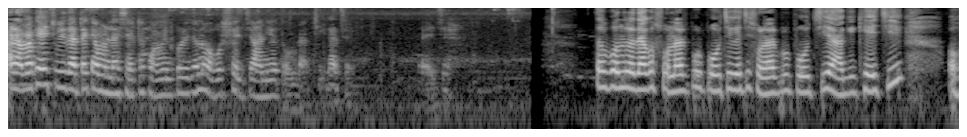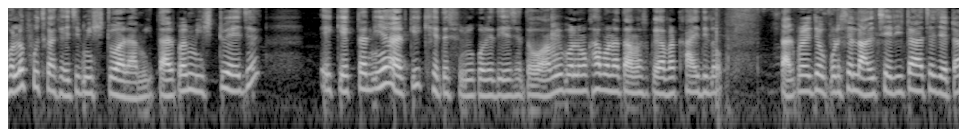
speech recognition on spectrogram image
আর আমাকে এই চুড়িদারটা কেমন লাগছে একটা কমেন্ট করে যেন অবশ্যই জানিও তোমরা, ঠিক আছে? এই যে। তো বন্ধুরা, দেখো সোনারপুর পৌঁছে গেছি, সোনারপুর পৌঁছিয়ে আগে খেয়েছি, হলো ফুচকা খেয়েছি, মিষ্টু আর আমি। তারপর মিষ্টু এই যে এই কেকটা নিয়ে আর কি খেতে শুরু করে দিয়েছে। তো আমি বললাম, খাব না। তো আমাকে আবার খাই দিল। তারপরে যে উপরে সে লাল চেরিটা আছে যেটা,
